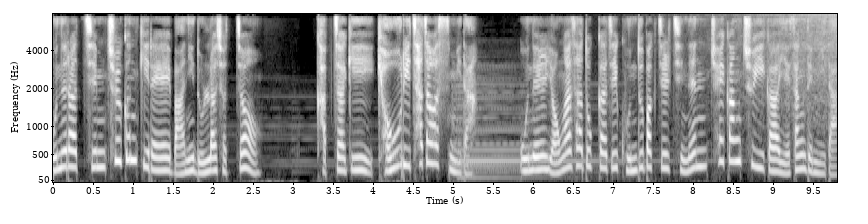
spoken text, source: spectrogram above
오늘 아침 출근길에 많이 놀라셨죠? 갑자기 겨울이 찾아왔습니다. 오늘 영하 4도까지 곤두박질 치는 최강 추위가 예상됩니다.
